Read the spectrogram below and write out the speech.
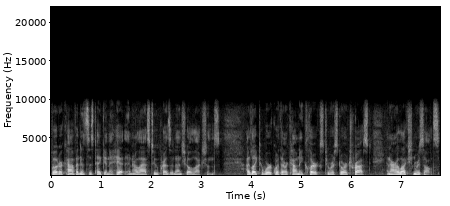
Voter confidence has taken a hit in our last two presidential elections. I'd like to work with our county clerks to restore trust in our election results.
